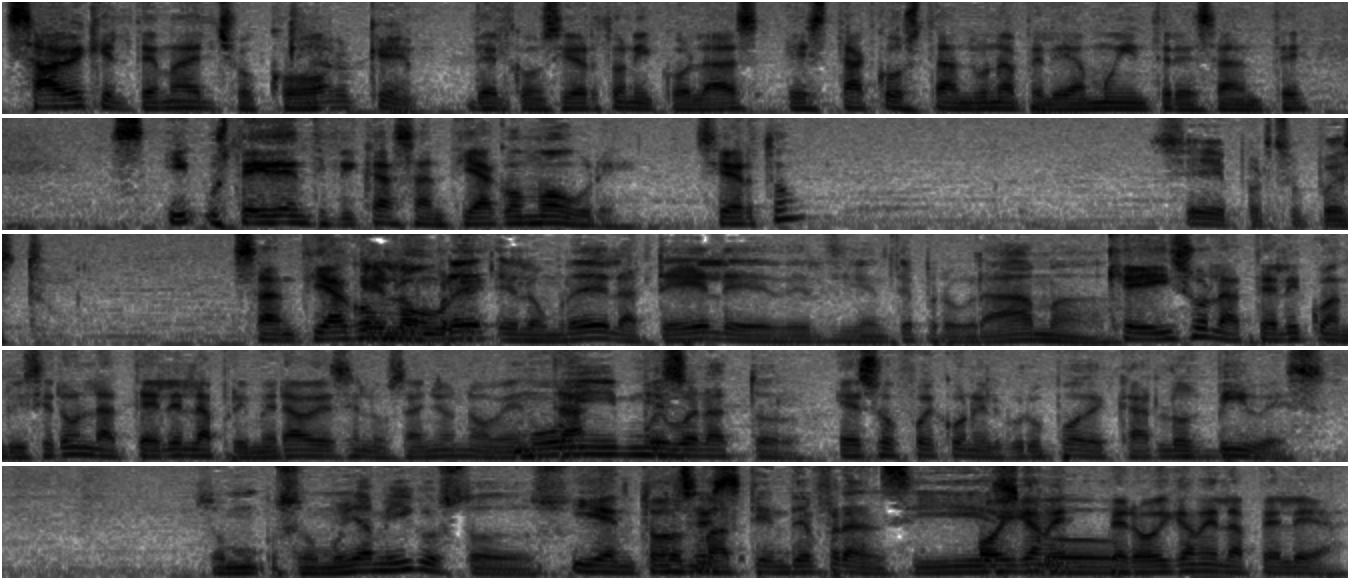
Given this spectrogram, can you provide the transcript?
Sabe que el tema del Chocó, Claro que- del concierto Nicolás, está costando una pelea muy interesante. Y usted identifica a Santiago Moure, ¿cierto? Sí, por supuesto. Santiago El hombre, Moure, el hombre de la tele, del siguiente programa. que hizo la tele cuando hicieron la tele la primera vez en los años 90. Muy, muy Eso- buen actor. Eso fue con el grupo de Carlos Vives. Son, son muy amigos todos. Y entonces- Con Martín de Francisco. Óigame, pero óigame la pelea.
